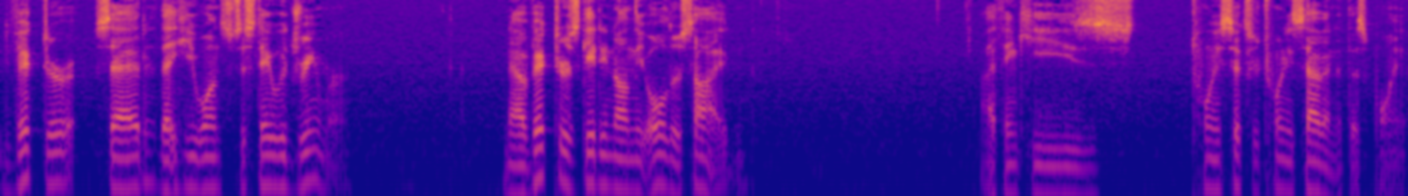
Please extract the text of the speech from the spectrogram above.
Victor said that he wants to stay with Dreamer. Now, Victor's getting on the older side. I think he's 26 or 27 at this point.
